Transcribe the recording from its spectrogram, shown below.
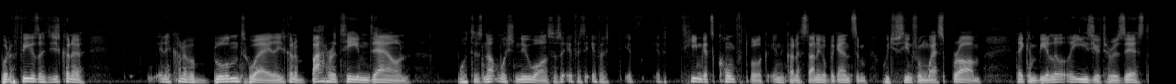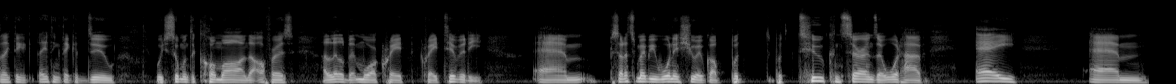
But it feels like they're just kind of, in a kind of a blunt way, they're just going to batter a team down. But there's not much nuance. So if a, if a, if if a team gets comfortable in kind of standing up against them, which you've seen from West Brom, they can be a little easier to resist. Like they, they think they could do, which someone to come on that offers a little bit more creativity. Um, so that's maybe one issue I've got. But but two concerns I would have: a, um,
